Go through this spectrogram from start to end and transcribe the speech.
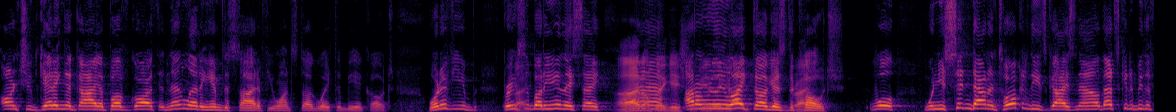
aren't you getting a guy above Garth and then letting him decide if he wants Doug Weight to be a coach? What if you bring Right. somebody in and they say, I don't "Eh, think he should I don't really like Doug as the Right. coach. Well, when you're sitting down and talking to these guys now, that's going to be the.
